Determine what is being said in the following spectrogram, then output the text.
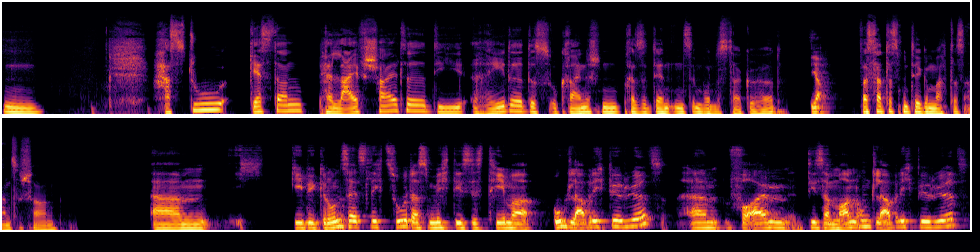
Hm. Hast du gestern per Live-Schalte die Rede des ukrainischen Präsidenten im Bundestag gehört? Ja. Was hat das mit dir gemacht, das anzuschauen? Ähm, ich gebe grundsätzlich zu, dass mich dieses Thema unglaublich berührt, ähm, vor allem dieser Mann unglaublich berührt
